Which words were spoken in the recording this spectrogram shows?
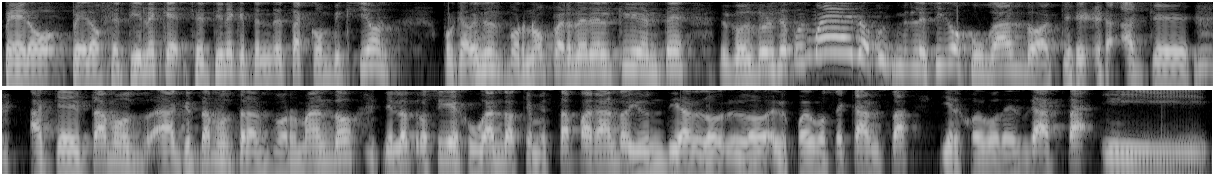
Pero, pero se, tiene que, se tiene que tener esa convicción. Porque a veces por no perder el cliente, el consultor dice, pues bueno, pues le sigo jugando a que, a que, a que estamos, a que estamos transformando, y el otro sigue jugando a que me está pagando, y un día el juego se cansa y el juego desgasta y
